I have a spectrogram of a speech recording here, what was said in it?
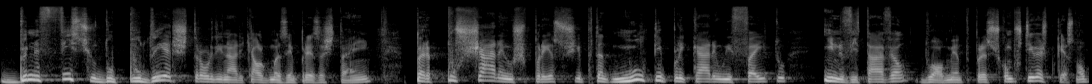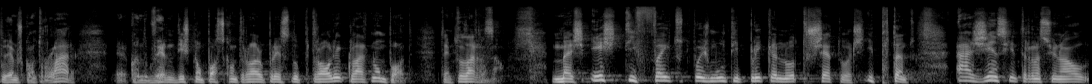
benefício do poder extraordinário que algumas empresas têm para puxarem os preços e, portanto, multiplicarem o efeito inevitável do aumento de preços dos combustíveis, porque esse não o podemos controlar. Eh, quando o governo diz que não posso controlar o preço do petróleo, claro que não pode. Tem toda a razão. Mas este efeito depois multiplica noutros setores. E, portanto, a Agência Internacional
